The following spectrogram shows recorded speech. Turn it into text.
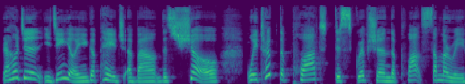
然后这已经有一个 page about this show. We took the plot description, the plot summary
